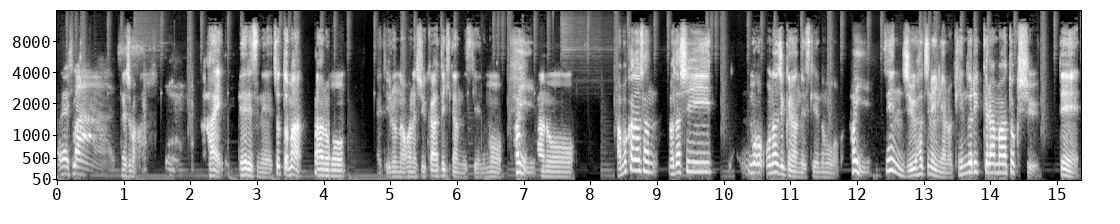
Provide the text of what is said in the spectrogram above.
お願いします。お願いします。はい。でですね、ちょっとまあ、あの、えっと、いろんなお話伺ってきたんですけれども、はい。あの、アボカドさん、私も同じくなんですけれども、はい。2018年にあの、ケンドリック・ラマー特集で、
